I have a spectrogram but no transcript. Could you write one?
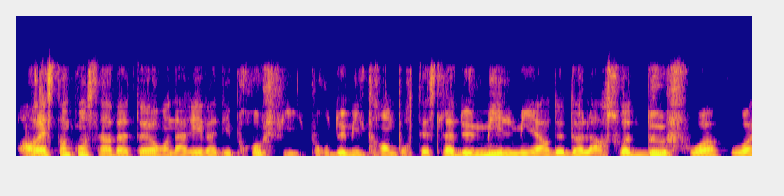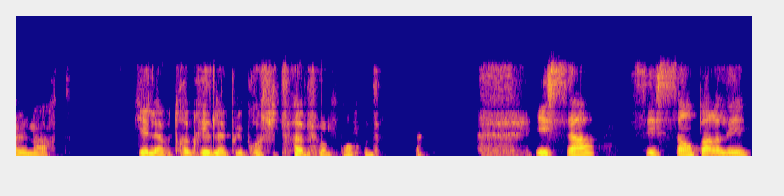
en restant conservateur, on arrive à des profits pour 2030 pour Tesla de 1000 milliards de dollars, soit deux fois Walmart, qui est l'entreprise la plus profitable au monde. Et ça, c'est sans parler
